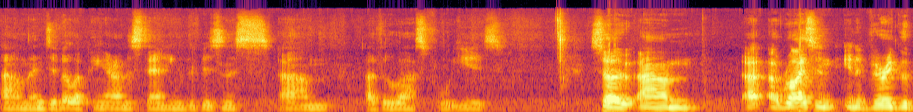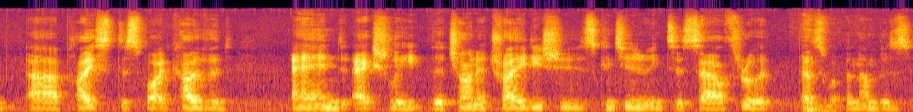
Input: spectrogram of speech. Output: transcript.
um, and developing our understanding of the business um, over the last four years. So um, Aurizon in a very good uh, place despite COVID and actually the China trade issues continuing to sail through it. That's what the numbers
